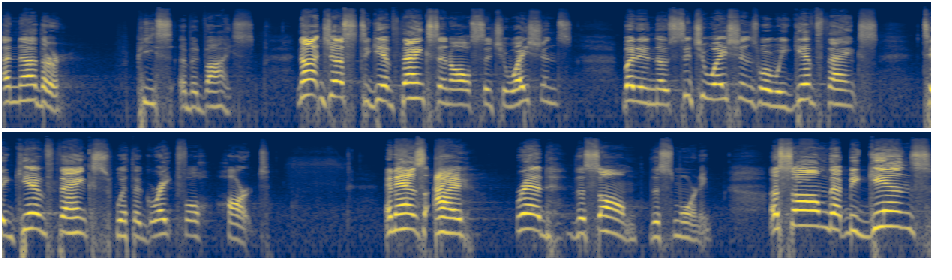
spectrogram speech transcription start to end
another piece of advice not just to give thanks in all situations, but in those situations where we give thanks, to give thanks with a grateful heart. And as I read the psalm this morning, a psalm that begins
